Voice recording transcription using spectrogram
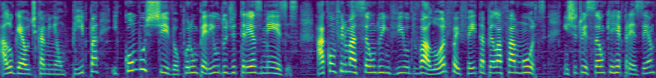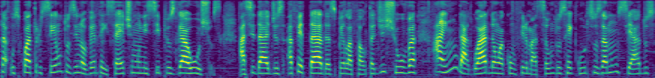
aluguel de caminhão-pipa e combustível por um período de três meses. A confirmação do envio do valor foi feita pela FAMURS, instituição que representa os 497 municípios gaúchos. As cidades afetadas pela falta de chuva ainda aguardam a confirmação dos recursos anunciados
